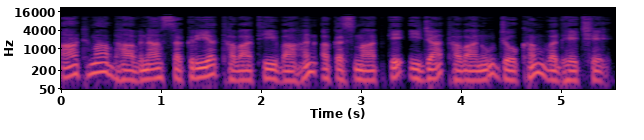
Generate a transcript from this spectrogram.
આઠમા ભાવના સક્રિય થવાથી વાહન અકસ્માત કે ઈજા થવાનું જોખમ વધે છે.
